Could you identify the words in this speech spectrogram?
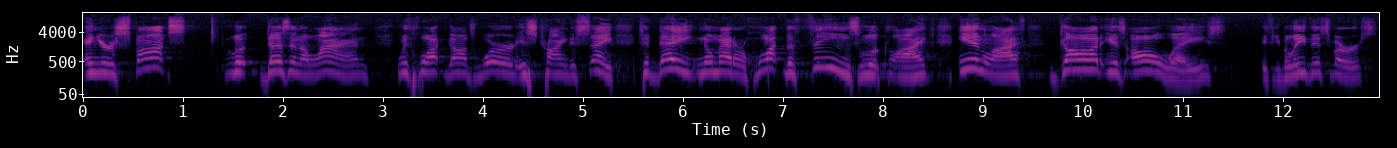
and your response look, doesn't align with what God's Word is trying to say. Today, no matter what the things look like in life, God is always, if you believe this verse,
